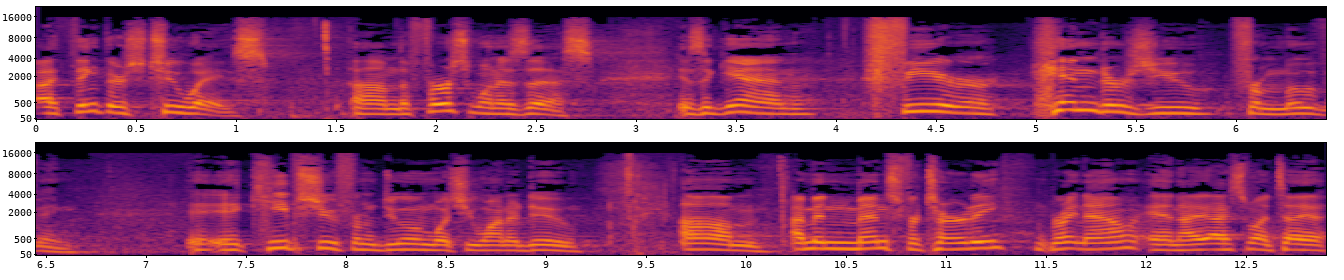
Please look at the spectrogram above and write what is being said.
I, think there's two ways. Um, the first one is this: is again, fear hinders you from moving It, it keeps you from doing what you want to do. Um, I'm in men's fraternity right now, and I, I just want to tell you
